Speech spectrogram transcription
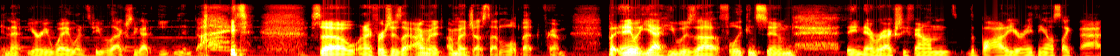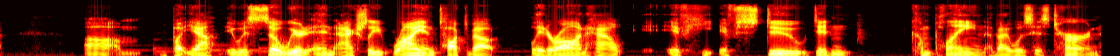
in that eerie way when it's people that actually got eaten and died. so when I first was like, I'm gonna I'm gonna adjust that a little bit for him. But anyway, yeah, he was uh, fully consumed. They never actually found the body or anything else like that. Um, but yeah, it was so weird. And actually, Ryan talked about later on how if he if Stu didn't complain about it was his turn,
